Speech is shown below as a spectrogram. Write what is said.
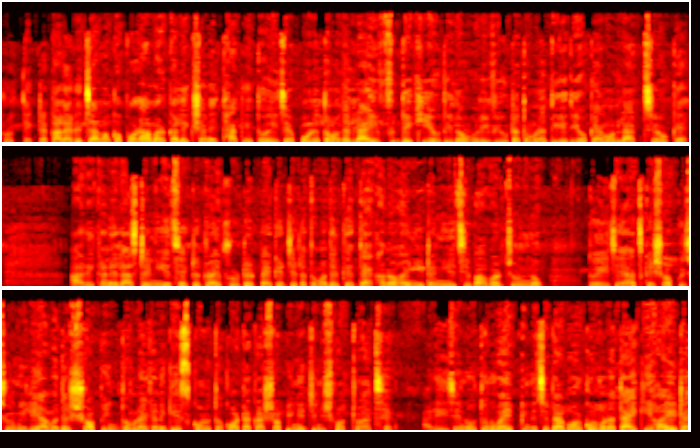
প্রত্যেকটা কালারের জামা কাপড় আমার কালেকশনে থাকে। তো এই যে পরে তোমাদের লাইভ দেখিয়েও দিল রিভিউটা তোমরা দিয়ে দিও কেমন লাগছে ওকে। আর এখানে লাস্টে নিয়েছি একটা ড্রাই ফ্রুটের প্যাকেট যেটা তোমাদেরকে দেখানো হয়নি, এটা নিয়েছি বাবার জন্য। তো এই যে আজকে সবকিছু মিলিয়ে আমাদের শপিং তোমরা এখানে গেস করো তো ক টাকার শপিং এর জিনিসপত্র আছে। আর এই যে নতুন ওয়াইপ কিনেছি, ব্যবহার করব না তাই কি হয়? এটা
